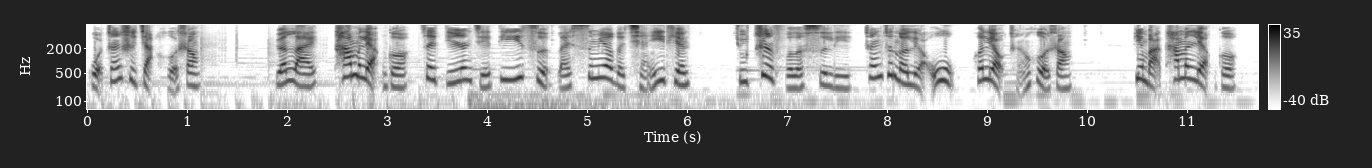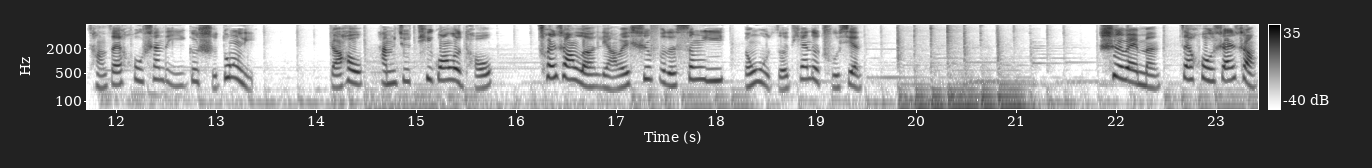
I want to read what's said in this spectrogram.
果真是假和尚。原来，他们两个在狄仁杰第一次来寺庙的前一天。就制服了寺里真正的了悟和了尘和尚，并把他们两个藏在后山的一个石洞里。然后他们就剃光了头，穿上了两位师傅的僧衣，等武则天的出现。侍卫们在后山上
